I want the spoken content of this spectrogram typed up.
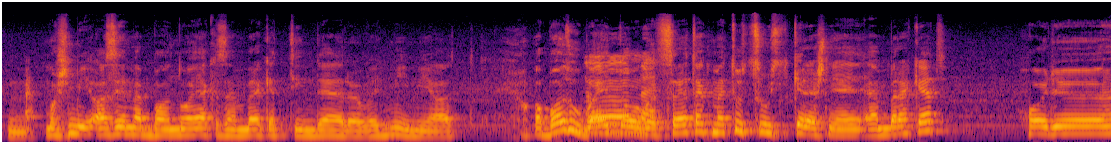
Ne. Most mi azért, mert bannolják az embereket Tinderről, vagy mi miatt? A Baduba Ö, egy dolgot ne. szeretek, mert tudsz úgy keresni embereket, hogy ö,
